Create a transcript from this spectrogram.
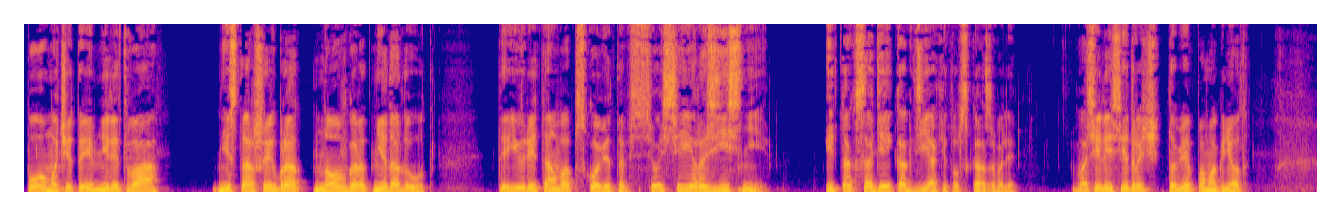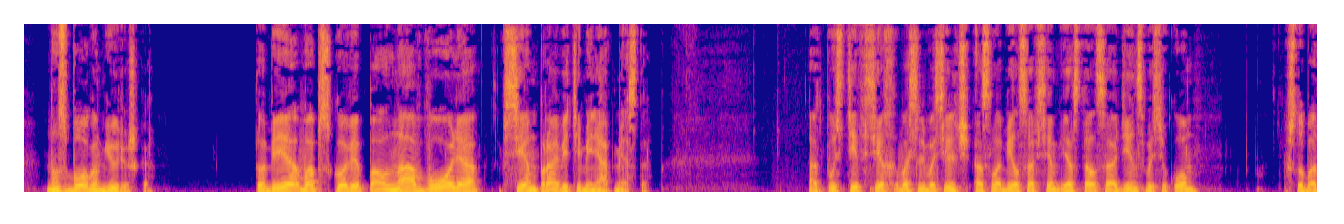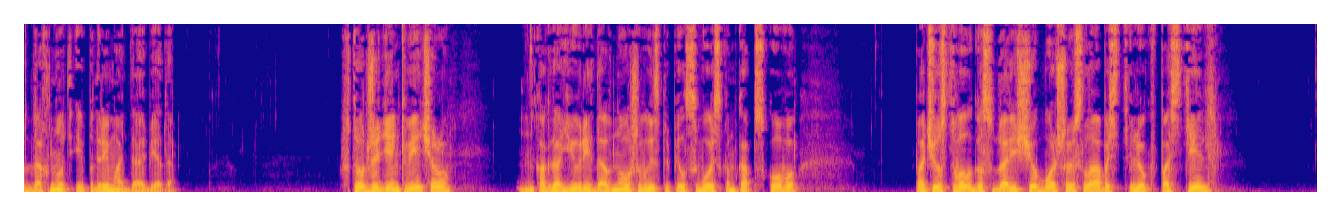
Помощи-то им не Литва, ни старший их брат Новгород не дадут. Ты, Юрий, там в Пскове-то все сие разъясни. И так садей, как дьяки тут сказывали. Василий Сидорович тебе помогнет? Ну, с Богом, Юрюшка. Тобе в Пскове полна воля всем правите меня вместо. Отпустив всех, Василий Васильевич ослабел совсем и остался один с Васюком, чтобы отдохнуть и подремать до обеда. В тот же день к вечеру когда Юрий давно уж выступил с войском к Пскову, почувствовал государь еще большую слабость, лег в постель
